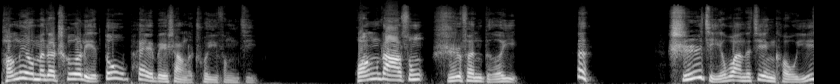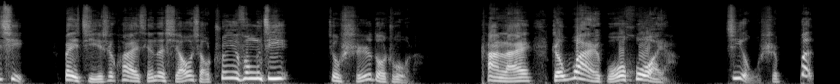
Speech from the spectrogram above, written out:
朋友们的车里都配备上了吹风机。黄大松十分得意，哼，十几万的进口仪器被几十块钱的小小吹风机就拾掇住了。看来这外国货呀，就是笨。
